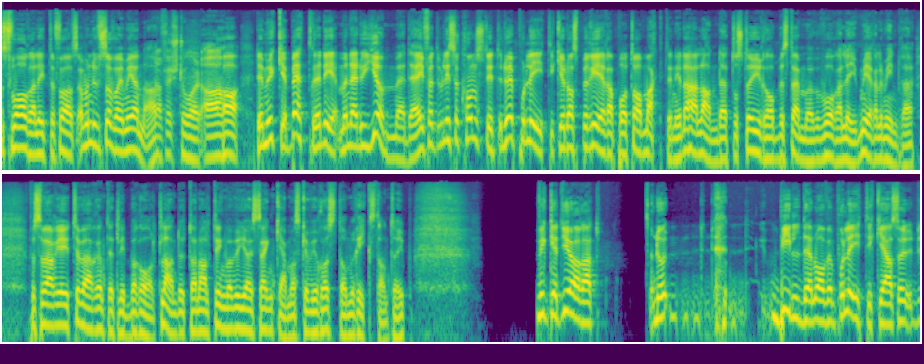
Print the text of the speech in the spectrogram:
svarar lite för sig. Ja men du förstår vad jag menar. Jag förstår. Ja. Ja, det är mycket bättre det, men när du gömmer dig, för att det blir så konstigt, du är politiker, du aspirerar på att ta makten i det här landet och styra och bestämma över våra liv, mer eller mindre. För Sverige är ju tyvärr inte ett liberalt land, utan allting vad vi gör i sängkammaren ska vi rösta om i riksdagen typ. Vilket gör att då, bilden av en politiker, alltså det,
